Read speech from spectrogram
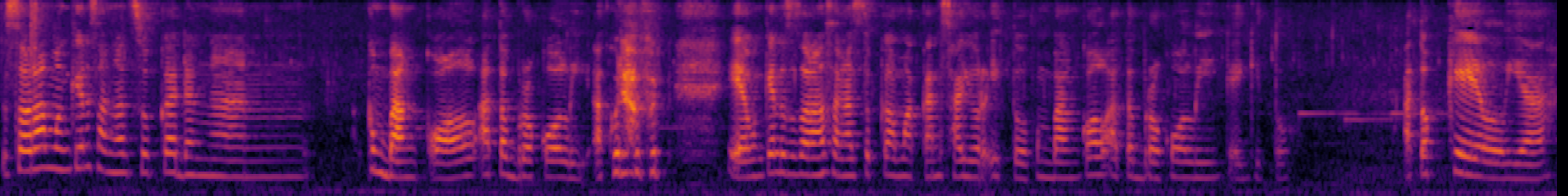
Seseorang mungkin sangat suka dengan kembang kol atau brokoli. Aku dapat ya mungkin seseorang sangat suka makan sayur itu kembang kol atau brokoli kayak gitu. Atau kale ya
